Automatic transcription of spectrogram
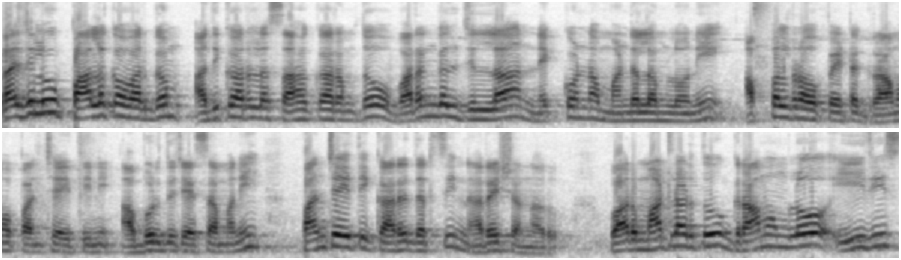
ప్రజలు పాలకవర్గం అధికారుల సహకారంతో వరంగల్ జిల్లా నెక్కొండ మండలంలోని అప్పలరావుపేట గ్రామ పంచాయతీని అభివృద్ధి చేశామని పంచాయతీ కార్యదర్శి నరేష్ అన్నారు. వారు మాట్లాడుతూ గ్రామంలో ఈజీస్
